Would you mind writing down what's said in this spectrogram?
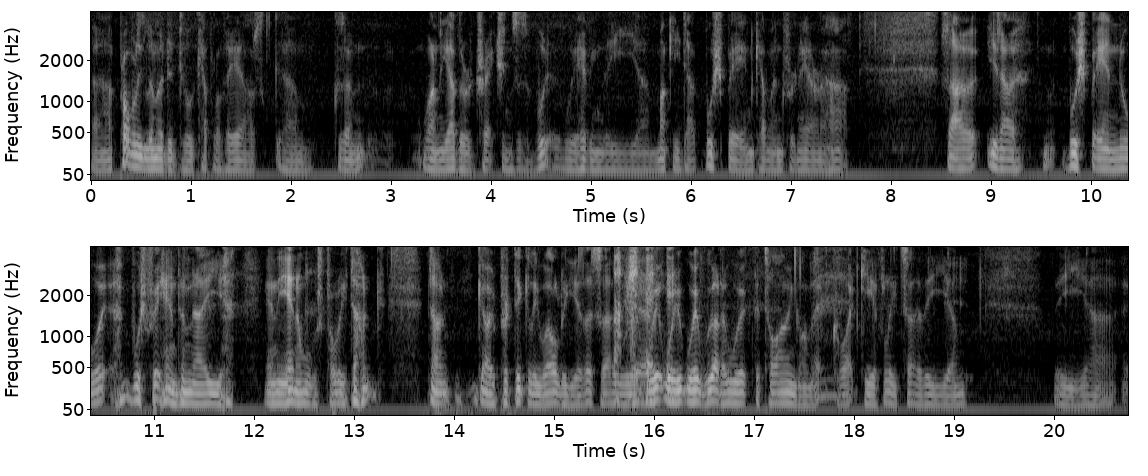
uh, probably limited to a couple of hours because one of the other attractions is we're having the uh, Mucky Duck Bush Band come in for an hour and a half. So you know, bush band bush band and the and the animals probably don't don't go particularly well together. So we, we, we, we've got to work the timing on that quite carefully. So the um, the uh,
